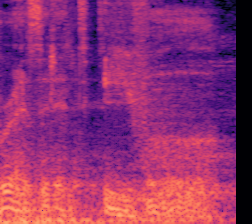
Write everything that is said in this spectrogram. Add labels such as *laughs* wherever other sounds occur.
Resident Evil.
